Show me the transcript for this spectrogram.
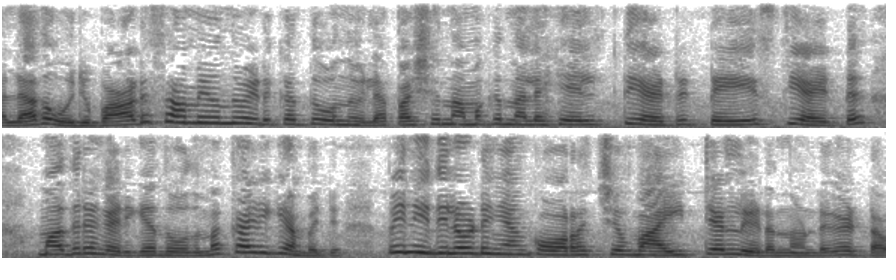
അല്ലാതെ ഒരുപാട് സമയമൊന്നും എടുക്കത്തൊന്നുമില്ല. പക്ഷെ നമുക്ക് നല്ല ഹെൽത്തി ആയിട്ട് ടേസ്റ്റി ആയിട്ട് മധുരം കഴിക്കാൻ തോന്നുമ്പോൾ കഴിക്കാൻ പറ്റും. പിന്നെ ഇതിലോട്ട് ഞാൻ കുറച്ച് വൈറ്റെള്ളി ഇടുന്നുണ്ട് കേട്ടോ.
